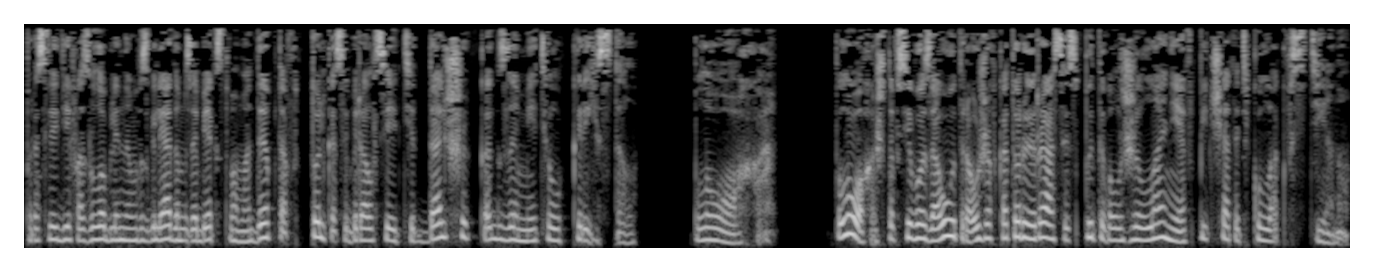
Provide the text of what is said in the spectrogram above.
Проследив озлобленным взглядом за бегством адептов, только собирался идти дальше, как заметил Кристал. Плохо. Плохо, что всего за утро уже в который раз испытывал желание впечатать кулак в стену.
